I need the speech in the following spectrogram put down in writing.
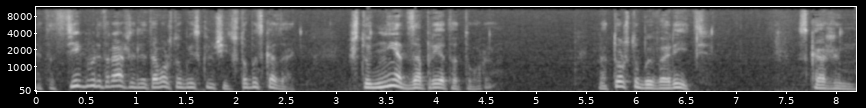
этот стих, говорит Раши, для того, чтобы исключить, чтобы сказать, что нет запрета Торы – на то, чтобы варить, скажем,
